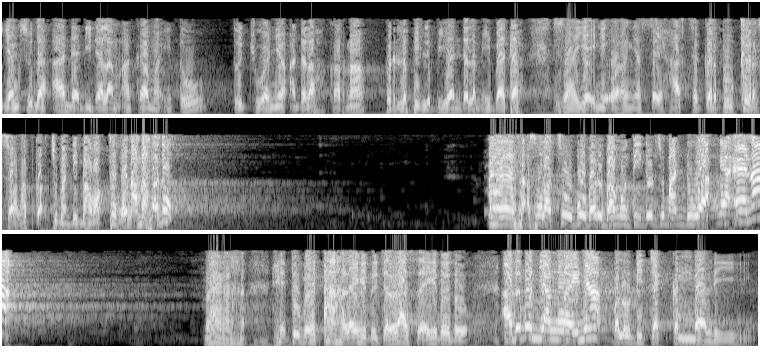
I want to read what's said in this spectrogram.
yang sudah ada di dalam agama itu Tujuannya adalah karena berlebih-lebihan dalam ibadah. Saya ini orangnya sehat, seger, buger. Sholat kok cuma lima waktu, mau nambah satu. Masa sholat subuh baru bangun tidur cuma dua. Nggak enak. Nah, itu beda lah itu jelas itu itu. Adapun yang lainnya perlu dicek kembali.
